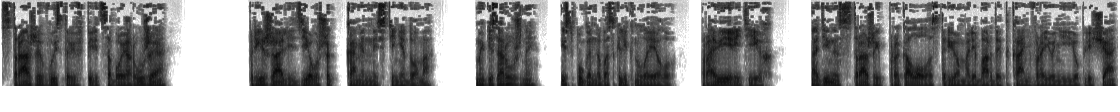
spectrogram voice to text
Стражи, выставив перед собой оружие, прижали девушек к каменной стене дома. «Мы безоружны!» — испуганно воскликнула Элу. «Проверите их!» Один из стражей проколол острием алебарды ткань в районе ее плеча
